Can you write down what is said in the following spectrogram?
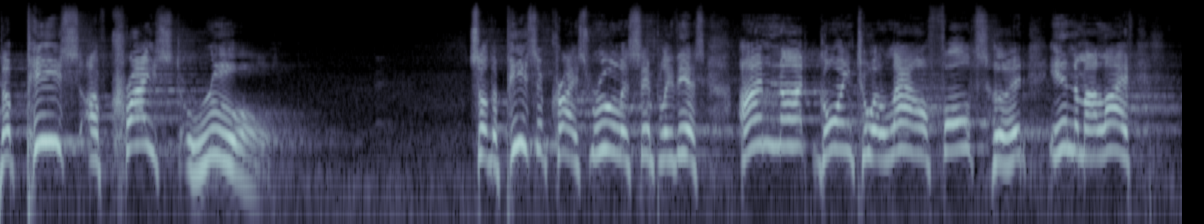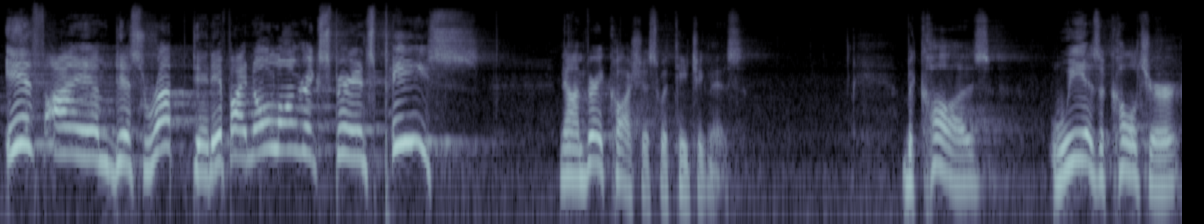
the peace of Christ rule. So, the peace of Christ rule is simply this I'm not going to allow falsehood into my life if I am disrupted, if I no longer experience peace, now I'm very cautious with teaching this because we as a culture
